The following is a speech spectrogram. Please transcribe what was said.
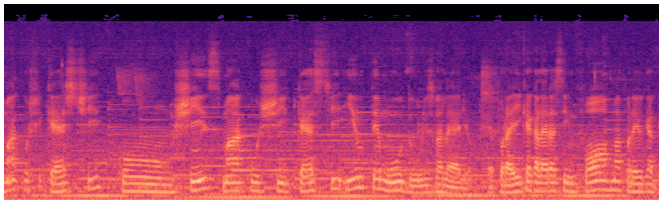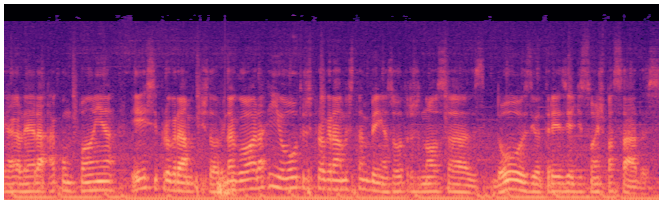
macuxicast com X, macuxicast e o temudo, Luiz Valério. É por aí que a galera se informa, por aí que a galera acompanha esse programa que está ouvindo agora e outros programas também, as outras nossas 12 ou 13 edições passadas.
